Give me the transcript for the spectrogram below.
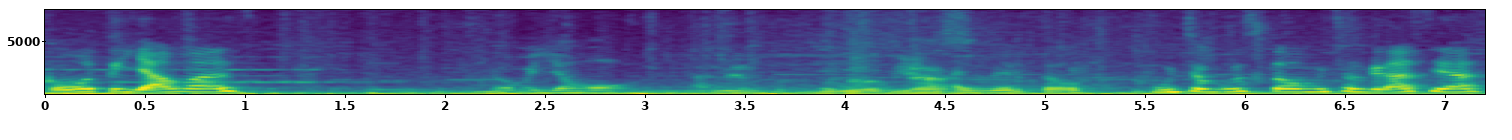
¿Cómo te llamas? Yo me llamo Alberto. Muy buenos días. Alberto, mucho gusto, muchas gracias.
